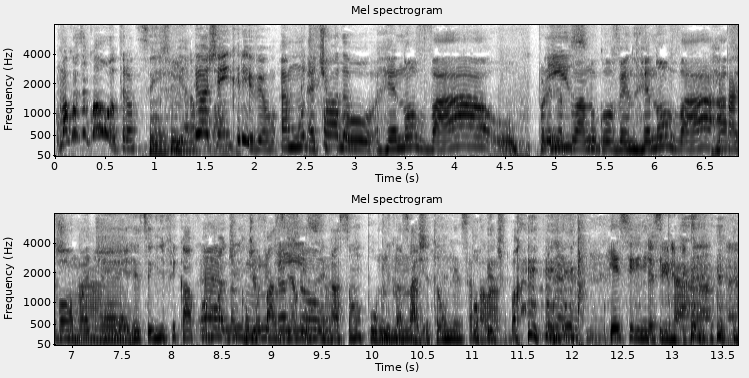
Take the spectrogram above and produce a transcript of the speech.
uma coisa com a outra. Sim, e era Eu achei babado. incrível. É muito É foda. tipo, renovar, o- por exemplo, lá Isso. no governo, renovar a Repaginar. forma de. É, ressignificar a forma É, de, de fazer a comunicação. pública, sabe? Acho tão linda essa Porque, palavra. tipo, Ressignificar. Ressignificar. é,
